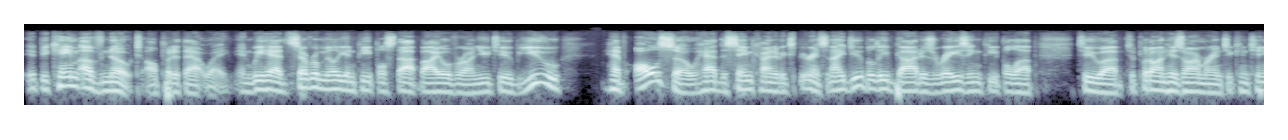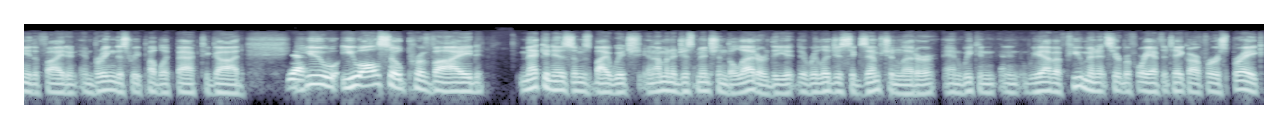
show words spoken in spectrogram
it became of note. I'll put it that way. And we had several million people stop by over on YouTube. You have also had the same kind of experience. And I do believe God is raising people up to uh, to put on His armor and to continue the fight and, and bring this republic back to God. Yes. You you also provide mechanisms by which, and I'm going to just mention the letter, the the religious exemption letter, and we can and we have a few minutes here before we have to take our first break.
